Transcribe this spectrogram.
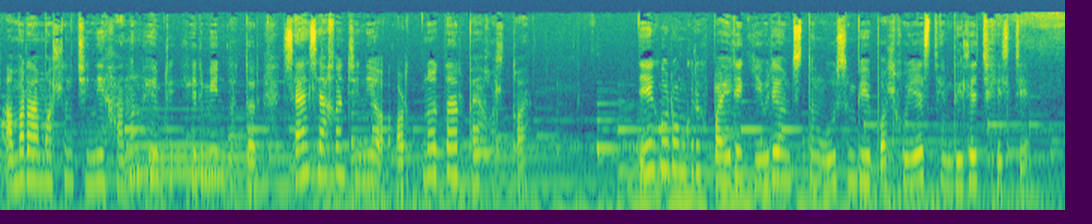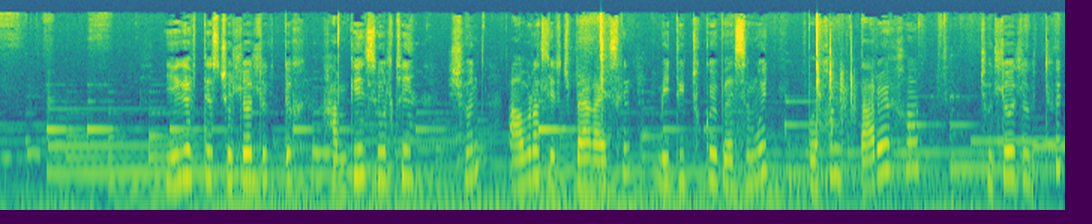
Амар амгалан чиний ханан хэрмийн дотор сайн сайхан чиний орднуудаар байх болтугай. Дээгүр өнгөрөх баярыг еврей үндэстэн үүсэн бий болох үеэс тэмдэглэж эхэлжээ. Египтээс чөлөөлөгдөх хамгийн сүүлийн шүн аврал ирж байгаа эсэх нь мэдэгдэхгүй байсан үед бурхан даруйхан чөлөөлөгдөхөд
